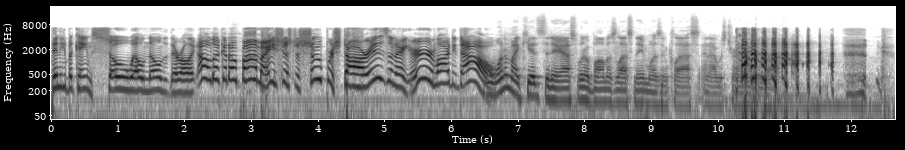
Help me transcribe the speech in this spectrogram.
Then he became so well known that they're all like, "Oh, look at Obama! He's just a superstar, isn't he? Er, lardy dow." Well, one of my kids today asked what Obama's last name was in class, and I was trying to.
